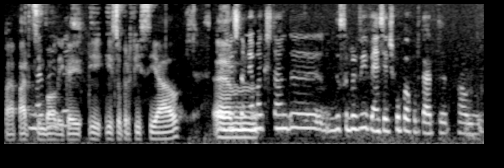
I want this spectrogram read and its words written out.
para a parte Mas simbólica e, e, e, superficial. Um... também é uma questão de, de sobrevivência. Desculpa cortar-te, Paulo,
